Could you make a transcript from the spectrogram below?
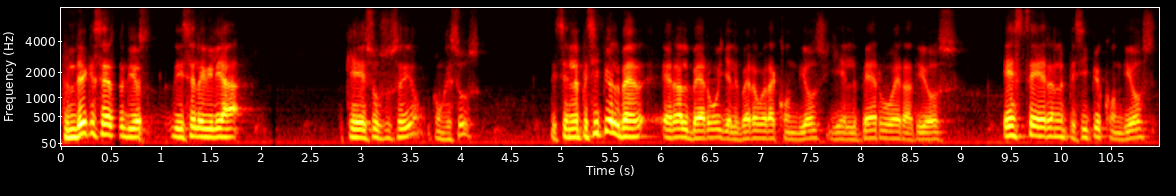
Tendría que ser Dios, dice la Biblia, que eso sucedió con Jesús. Dice, en el principio el ver, era el verbo y el verbo era con Dios y el verbo era Dios. Este era en el principio con Dios.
